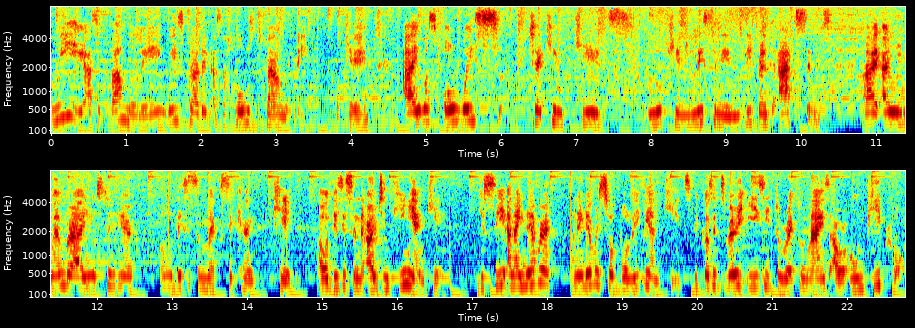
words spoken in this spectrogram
we as a family we started as a host family. Okay, I was always checking kids, looking, listening, different accents. I, I remember I used to hear, oh, this is a Mexican kid. Oh, this is an Argentinian kid you see and i never and i never saw bolivian kids because it's very easy to recognize our own people.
